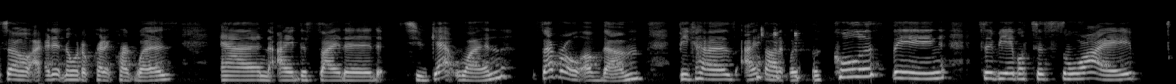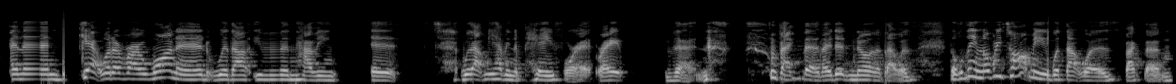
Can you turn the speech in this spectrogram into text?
So i didn't know what a credit card was and i decided to get one several of them because i thought it was the coolest thing to be able to swipe and then get whatever i wanted without even having it without me having to pay for it right then back then. I didn't know that that was the whole thing. Nobody taught me what that was back then.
